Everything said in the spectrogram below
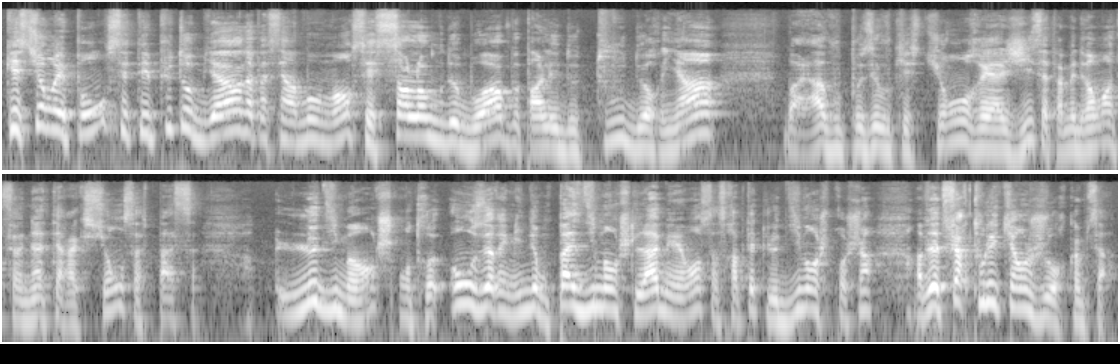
question-réponse, c'était plutôt bien, on a passé un moment, c'est sans langue de bois, on peut parler de tout, de rien. Voilà, vous posez vos questions, on réagit, ça permet vraiment de faire une interaction, ça se passe le dimanche, entre 11h et midi. On passe dimanche là, mais avant, ça sera peut-être le dimanche prochain. On va peut-être faire tous les 15 jours, comme ça.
